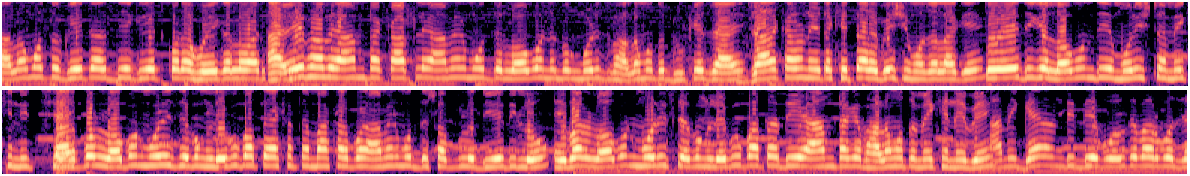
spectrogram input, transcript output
ভালো মতো গ্রেটার দিয়ে গ্রেট করা হয়ে গেল আর এভাবে আমটা কাটলে আমের মধ্যে লবণ এবং মরিচ ভালো মতো ঢুকে যায়। যার কারণে এটা খেতে আরও বেশি মজা লাগে। তো এইদিকে লবণ দিয়ে মরিচটা মেখে নিচ্ছে। তারপর লবণ, মরিচ এবং লেবু পাতা একসাথে মাখার পর আমের মধ্যে সবগুলো দিয়ে দিল। এবার লবণ, মরিচ এবং লেবু পাতা দিয়ে আমটাকে ভালো মতো মেখে নেবে। আমি গ্যারান্টি দিয়ে বলতে পারব যে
